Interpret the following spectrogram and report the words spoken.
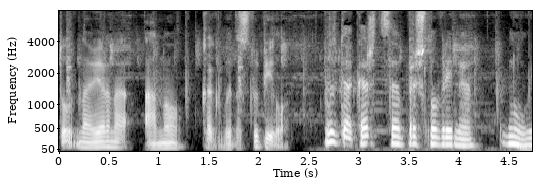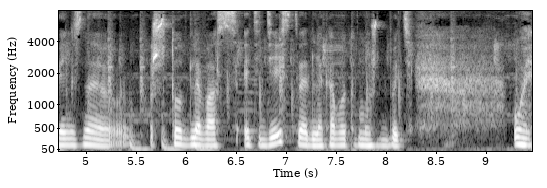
то, наверное, оно как бы наступило. Ну да, кажется, пришло время, ну, я не знаю, что для вас эти действия, для кого-то, может быть, Ой,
